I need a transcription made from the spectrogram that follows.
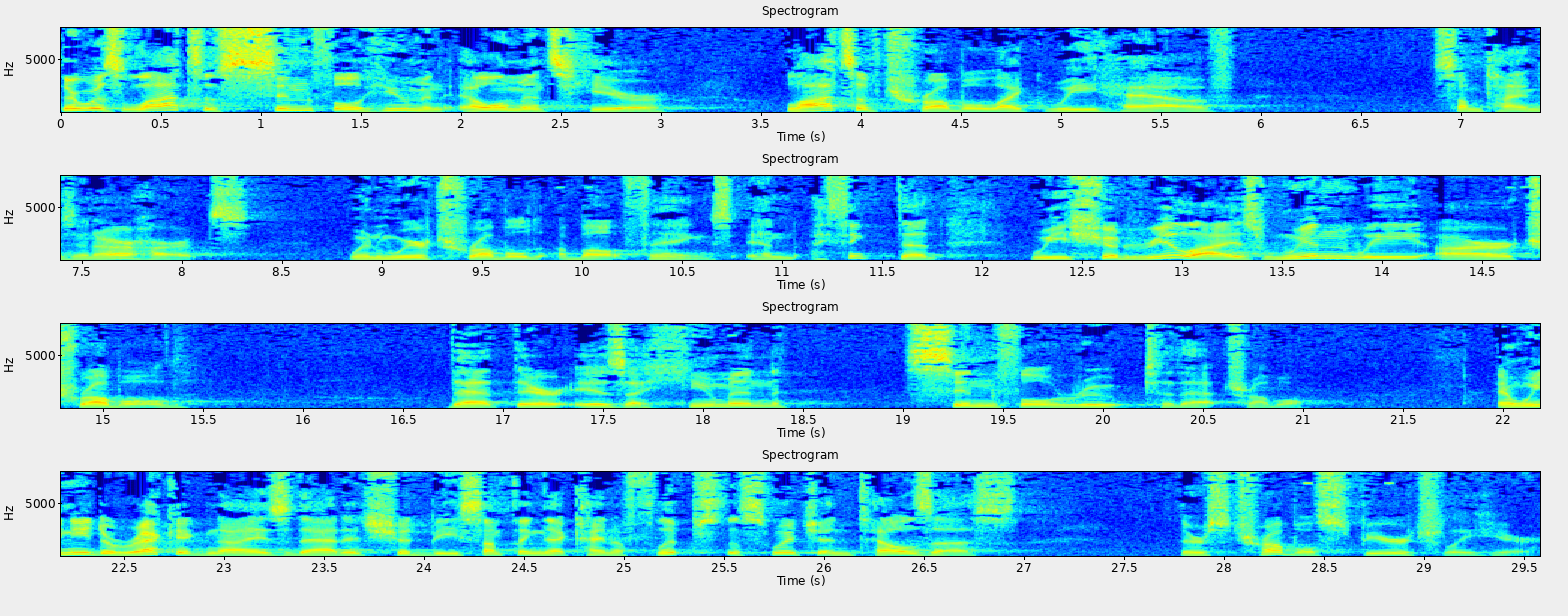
There was lots of sinful human elements here, lots of trouble like we have sometimes in our hearts when we're troubled about things. And I think that we should realize when we are troubled that there is a human sinful root to that trouble. And we need to recognize that it should be something that kind of flips the switch and tells us there's trouble spiritually here.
